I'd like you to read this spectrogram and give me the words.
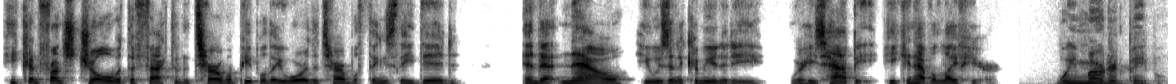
He confronts Joel with the fact of the terrible people they were, the terrible things they did, and that now he was in a community where he's happy. He can have a life here. We murdered people.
